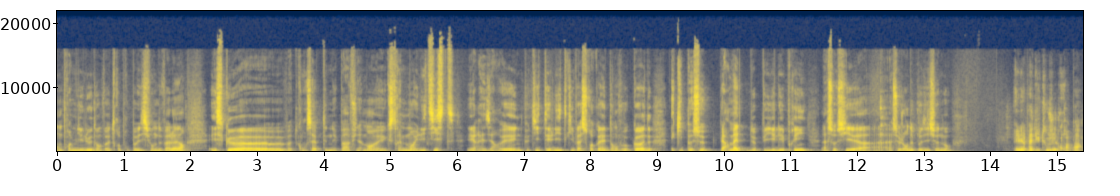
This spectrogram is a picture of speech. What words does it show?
en, premier lieu dans votre proposition de valeur. Est-ce que euh, votre concept n'est pas finalement extrêmement élitiste et réservé à une petite élite qui va se reconnaître dans vos codes et qui peut se permettre de payer les prix associés à ce genre de positionnement? Eh bien, pas du tout, je ne le crois pas.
